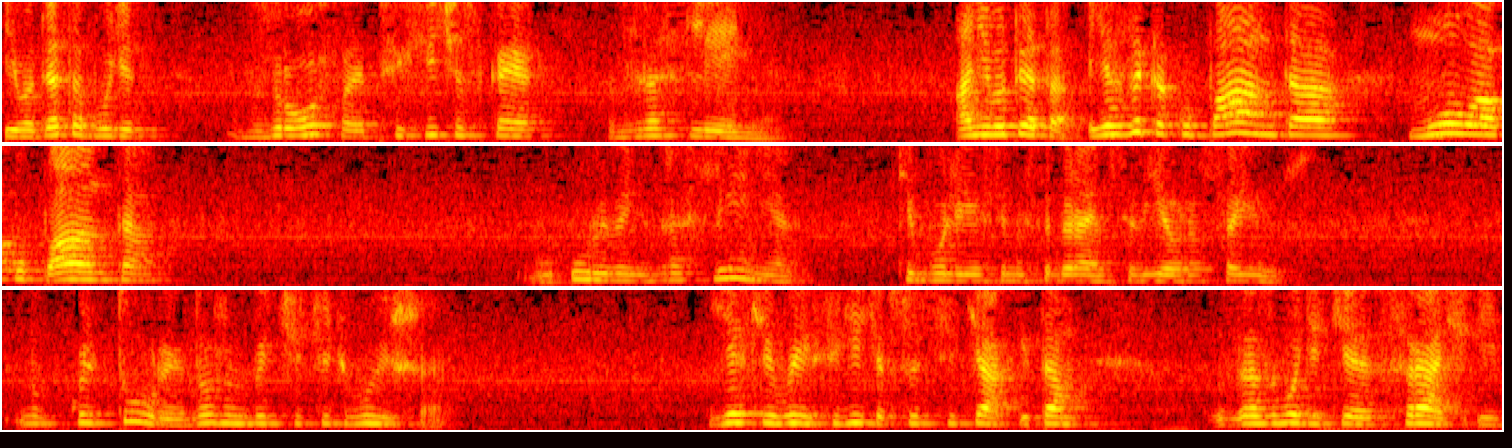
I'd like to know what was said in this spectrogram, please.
И вот это будет взрослое психическое взросление. А не вот это язык оккупанта, мова оккупанта. Уровень взросления, тем более если мы собираемся в Евросоюз, ну, культуры должен быть чуть-чуть выше. Если вы сидите в соцсетях и там разводите срач и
